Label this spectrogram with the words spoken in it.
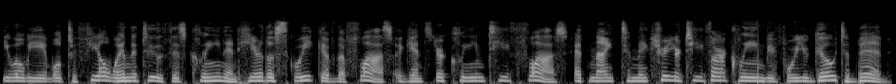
You will be able to feel when the tooth is clean and hear the squeak of the floss against your clean teeth floss at night to make sure your teeth are clean before you go to bed.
